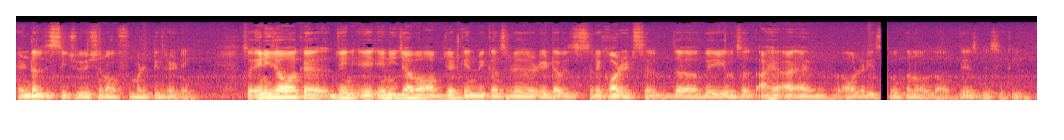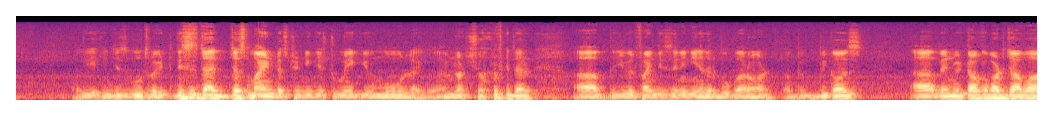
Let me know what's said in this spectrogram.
handle this situation of multi-threading. So any Java any Java object can be considered as a database record itself, the variables. I, I have already spoken all of this basically okay you can just go through it. This is that just my understanding just to make you more like i'm not sure whether uh, you will find this in any other book or not. Uh, because uh, when we talk about java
